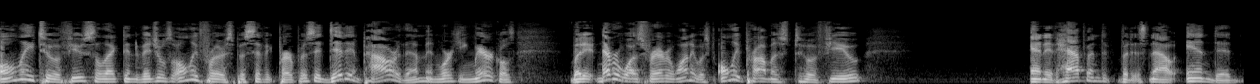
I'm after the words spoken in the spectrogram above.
only to a few select individuals, only for a specific purpose. It did empower them in working miracles, but it never was for everyone. It was only promised to a few. And it happened, but it's now ended.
